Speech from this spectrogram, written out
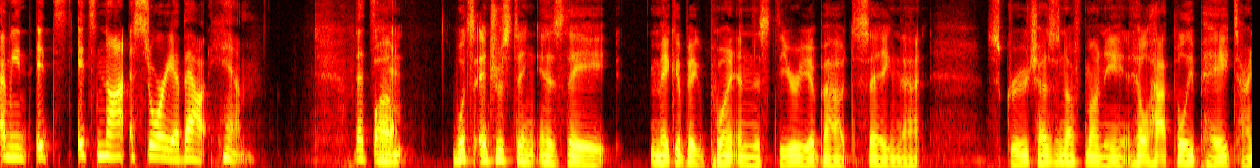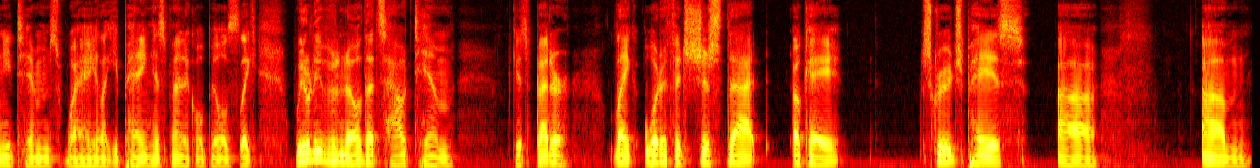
I mean, it's it's not a story about him. That's it. Um, what's interesting is they make a big point in this theory about saying that Scrooge has enough money, he'll happily pay Tiny Tim's way, like he's paying his medical bills. Like we don't even know that's how Tim gets better. Like what if it's just that okay, Scrooge pays uh um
